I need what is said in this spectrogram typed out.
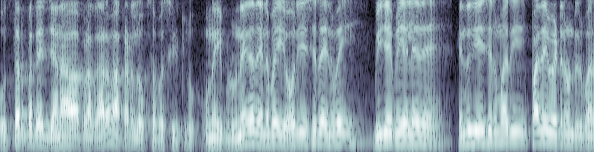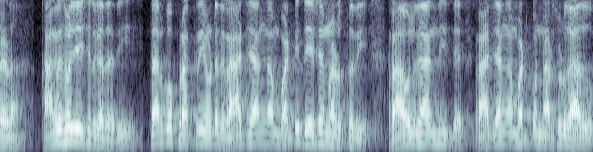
ఉత్తరప్రదేశ్ జనాభా ప్రకారం అక్కడ లోక్సభ సీట్లు ఉన్నాయి. ఇప్పుడు ఉన్నాయి కదా ఎనభై. ఎవరు చేసిరా ఎనభై? బీజేపీ వేయలేదే. ఎందుకు చేసిరు మరి? పదే పెట్టని ఉంటారు మరి ఆడ. కాంగ్రెస్ వాళ్ళు చేశారు కదా అది. దానికి ఒక ప్రక్రియ ఉంటుంది. రాజ్యాంగం బట్టి దేశం నడుస్తుంది. రాహుల్ గాంధీ రాజ్యాంగం పట్టుకొని నడుచుడు కాదు.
